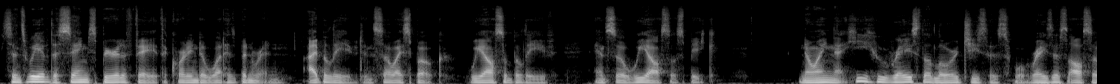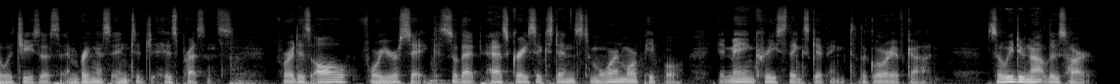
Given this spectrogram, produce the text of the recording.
Since we have the same spirit of faith according to what has been written, I believed, and so I spoke. We also believe, and so we also speak. Knowing that he who raised the Lord Jesus will raise us also with Jesus and bring us into his presence. For it is all for your sake, so that as grace extends to more and more people, it may increase thanksgiving to the glory of God. So we do not lose heart.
